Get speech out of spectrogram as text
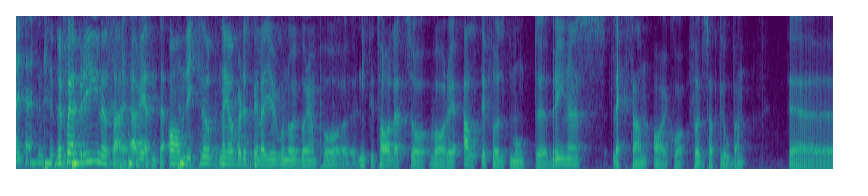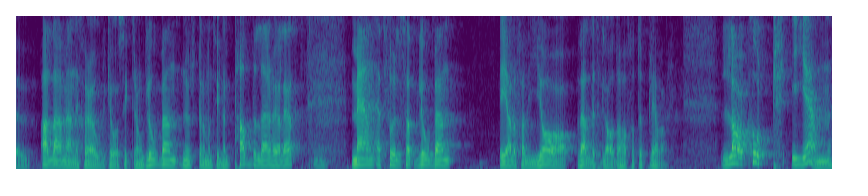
nu får jag Brynäs här, jag vet inte. Anrik klubb, när jag började spela Djurgården då i början på 90-talet så var det alltid fullt mot eh, Brynäs, Leksand, AIK, fullsatt Globen. Eh, Alla människor har olika åsikter om Globen. Nu spelar man tydligen paddel där har jag läst. Men ett fullsatt Globen är i alla fall jag väldigt glad att ha fått uppleva. Lagkort igen.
